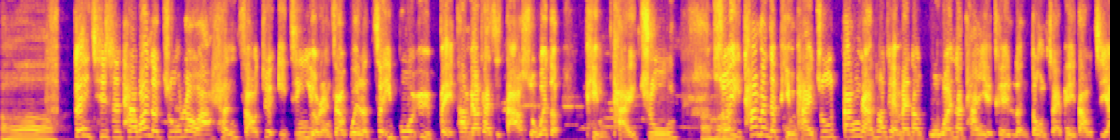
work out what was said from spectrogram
哦。所以，其实台湾的猪肉啊，很早就已经有人在为了这一波预备，他们要开始打所谓的。品牌猪，uh huh. 所以他们的品牌猪当然它可以卖到国外，那它也可以冷冻宅配到家。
